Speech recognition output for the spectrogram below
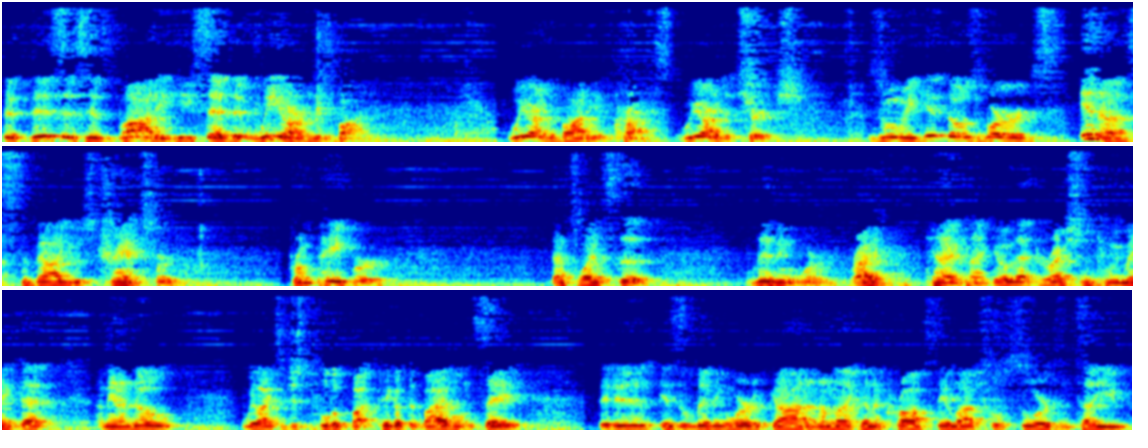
that this is His body. He said that we are His body. We are the body of Christ. We are the church. Because when we get those words in us, the value is transferred from paper. That's why it's the living word, right? Can I, can I go that direction? Can we make that? I mean, I know we like to just pull the, pick up the Bible and say that it is a living word of God, and I'm not going to cross theological swords and tell you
